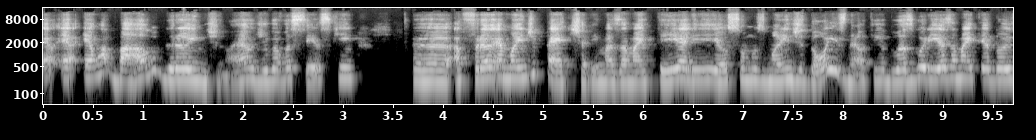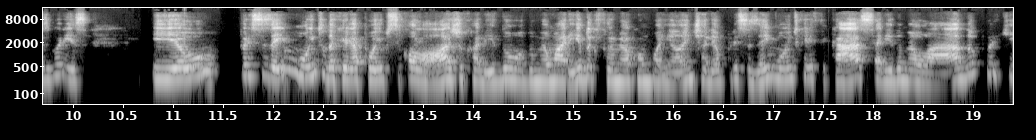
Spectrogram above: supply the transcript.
é? É, é? um abalo grande, não é? Eu digo a vocês que uh, a Fran é mãe de pet ali, mas a Maitê ali, eu somos mãe de dois, né? Eu tenho duas gurias, a Maitê dois guris. E eu precisei muito daquele apoio psicológico ali do, do meu marido, que foi meu acompanhante ali. Eu precisei muito que ele ficasse ali do meu lado, porque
